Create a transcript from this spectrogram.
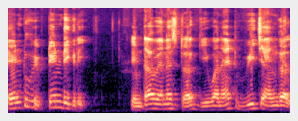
10 to 15 degree intravenous drug given at which angle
